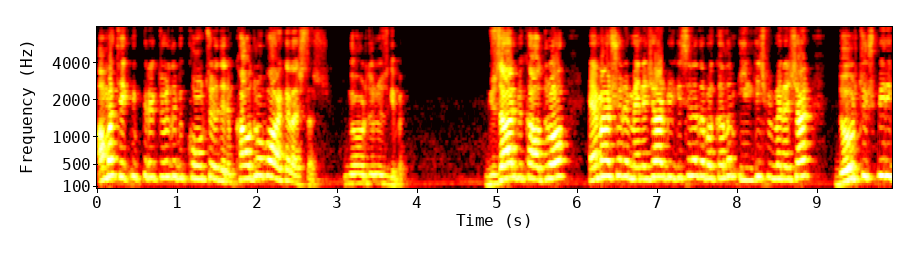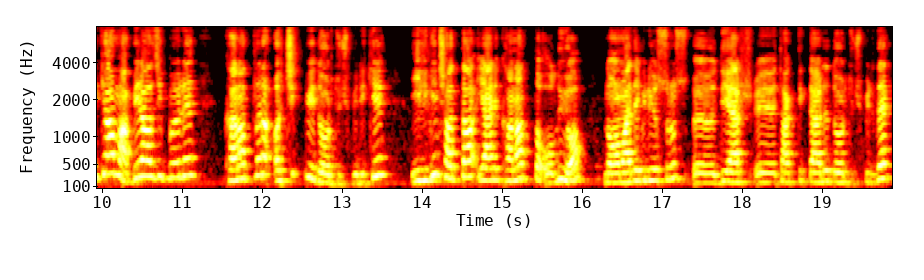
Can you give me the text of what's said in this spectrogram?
ama teknik direktörü de bir kontrol edelim. Kadro bu arkadaşlar. Gördüğünüz gibi. Güzel bir kadro. Hemen şöyle menajer bilgisine de bakalım. İlginç bir menajer. 4-3-1-2 ama birazcık böyle kanatlara açık bir 4-3-1-2. İlginç hatta yani kanat da oluyor. Normalde biliyorsunuz e, diğer e, taktiklerde 4-3-1'de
